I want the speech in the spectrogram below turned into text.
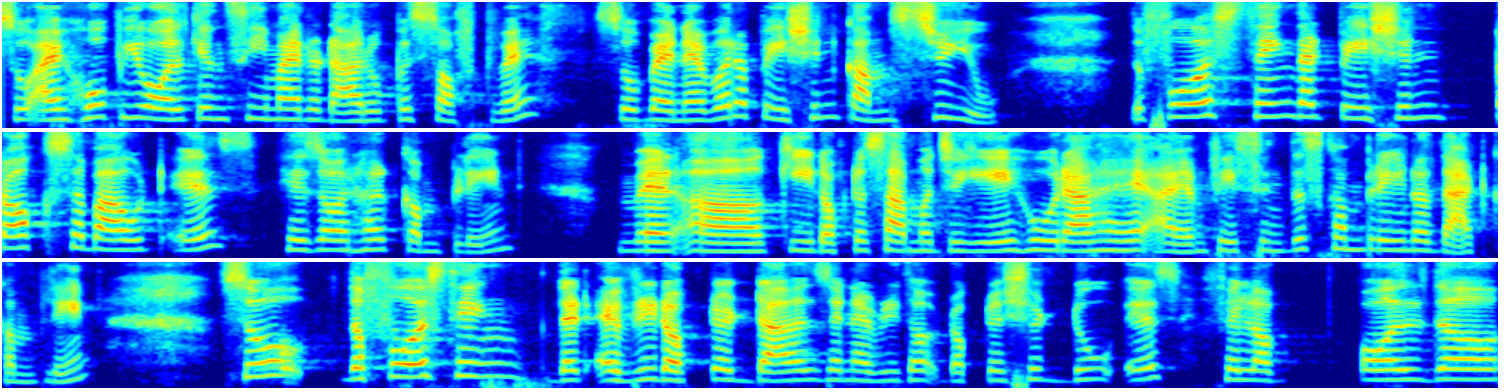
so I hope you all can see my RadarOpus software. So whenever a patient comes to you, the first thing that patient talks about is his or her complaint. When, uh, doctor doctor साहब मुझे ये हो रहा है I am facing this complaint और that complaint so the first thing every doctor doctor does and every doctor all the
